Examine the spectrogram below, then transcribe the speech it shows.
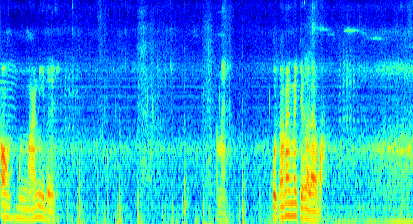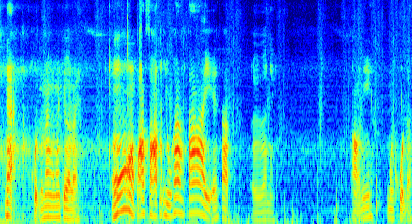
กล้องมึงมานี่เลยทำไมขุดแล้วแม่งไม่เจออะไรวะเนี่ยขุดแล้วแม่งไม่เจออะไรอ๋อปราสาทมันอยู่ข้างใต้ไอ้สัตว์เออเนี่ยเอานี่มึงขุดเหรอ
